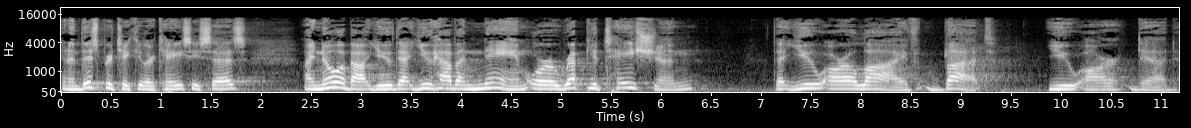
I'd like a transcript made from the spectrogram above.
And in this particular case, he says, I know about you that you have a name or a reputation that you are alive, but you are dead.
